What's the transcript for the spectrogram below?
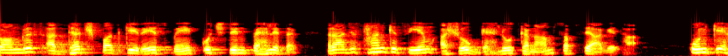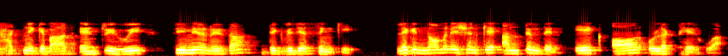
कांग्रेस अध्यक्ष पद की रेस में कुछ दिन पहले तक राजस्थान के सीएम अशोक गहलोत का नाम सबसे आगे था। उनके हटने के बाद एंट्री हुई सीनियर नेता दिग्विजय सिंह की। लेकिन नॉमिनेशन के अंतिम दिन एक और उलटफेर हुआ।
